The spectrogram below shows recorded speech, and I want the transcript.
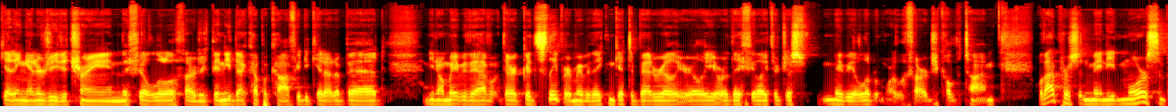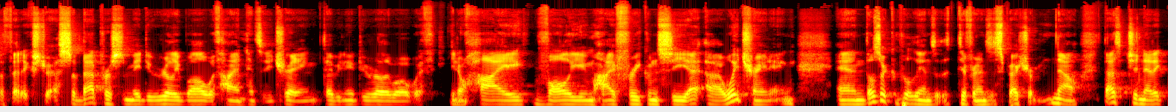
getting energy to train. They feel a little lethargic. They need that cup of coffee to get out of bed. You know, maybe they have they're a good sleeper. Maybe they can get to bed really early, or they feel like they're just maybe a little bit more lethargic all the time. Well, that person may need more sympathetic stress. So that person may do really well with high intensity training. They may do really well with you know high volume, high frequency uh, weight training, and those are completely ends of the different ends of the spectrum. Now that's genetic genetic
